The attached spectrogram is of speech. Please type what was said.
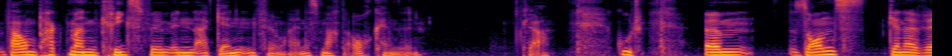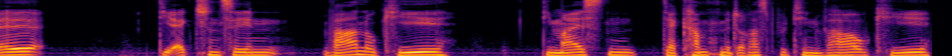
warum packt man einen Kriegsfilm in einen Agentenfilm rein? Das macht auch keinen Sinn. Klar. Gut. Ähm, sonst generell die Action-Szenen waren okay. Die meisten, der Kampf mit Rasputin war okay.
